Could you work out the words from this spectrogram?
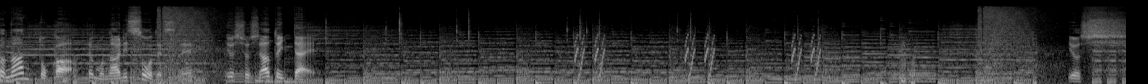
さなんとかでもなりそうですね。よしよしあと1体。よし。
